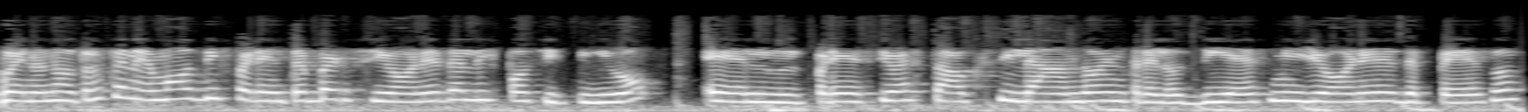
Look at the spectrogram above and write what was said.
Bueno, nosotros tenemos diferentes versiones del dispositivo. El precio está oscilando entre los 10 millones de pesos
